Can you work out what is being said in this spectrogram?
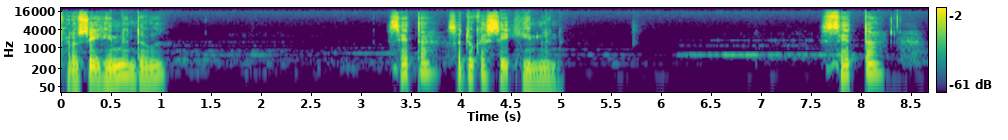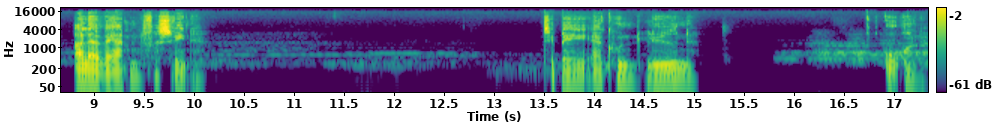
Kan du se himlen derude? Sæt dig, så du kan se himlen. Sæt dig og lad verden forsvinde. Tilbage er kun lydene. Ordene.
